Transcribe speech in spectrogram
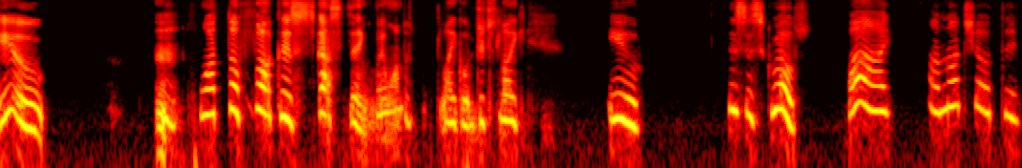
Ew. what the fuck is disgusting? We want to like or just like you. This is gross. Bye. I'm not shouting.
